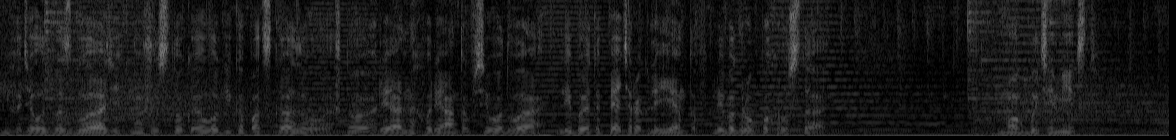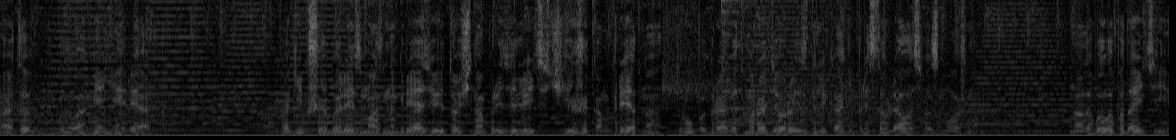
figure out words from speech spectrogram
Не хотелось бы сглазить, но жестокая логика подсказывала, что реальных вариантов всего два. Либо это пятеро клиентов, либо группа «Хруста». Мог быть и микст, но это было менее реально. Погибшие были измазаны грязью, и точно определить, чьи же конкретно трупы грабят мародеры, издалека не представлялось возможным. Надо было подойти.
